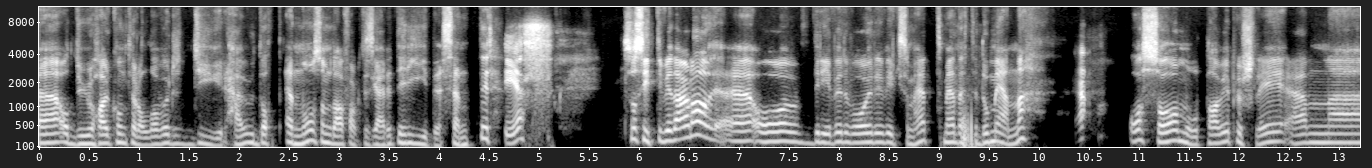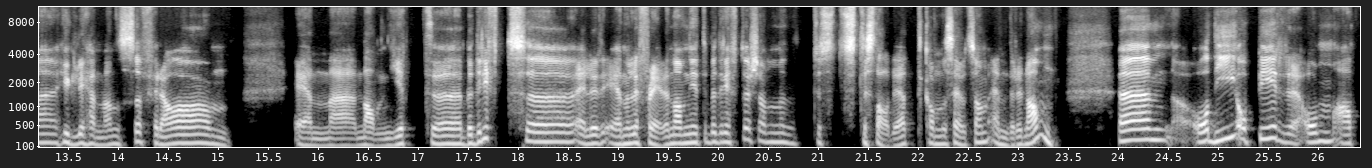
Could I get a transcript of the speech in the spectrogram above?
eh, og du har kontroll over dyrhaug.no, som da faktisk er et ridesenter, yes. Så sitter vi der da eh, og driver vår virksomhet med dette domenet. Ja. Og så mottar vi plutselig en uh, hyggelig henvendelse fra en uh, navngitt uh, bedrift, eller en eller flere navngitte bedrifter, som til, til stadighet kan det se ut som endrer navn. Og de oppgir om at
